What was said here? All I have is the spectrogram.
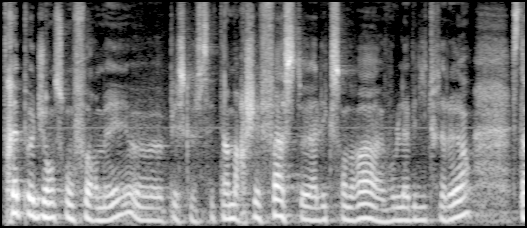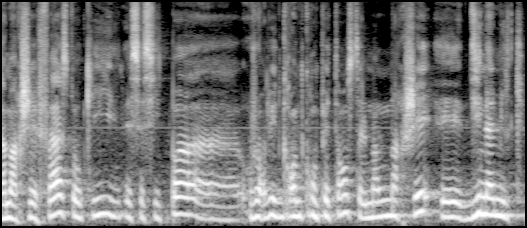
Très peu de gens sont formés, euh, puisque c'est un marché fast, Alexandra, vous l'avez dit tout à l'heure, c'est un marché fast, donc il ne nécessite pas aujourd'hui de grandes compétences, tellement le marché est dynamique.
